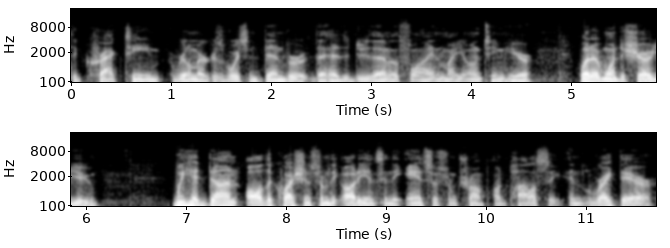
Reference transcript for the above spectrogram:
the crack team, Real America's Voice in Denver, that had to do that on the fly, and my own team here. What I wanted to show you, we had done all the questions from the audience and the answers from Trump on policy, and right there,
